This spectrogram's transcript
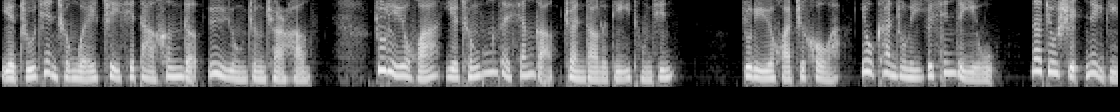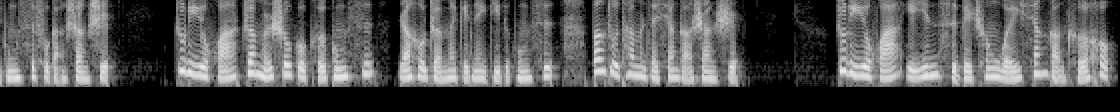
也逐渐成为这些大亨的御用证券行。朱李月华也成功在香港赚到了第一桶金。朱李月华之后啊，又看中了一个新的业务，那就是内地公司赴港上市。朱李月华专门收购壳公司，然后转卖给内地的公司，帮助他们在香港上市。朱李月华也因此被称为“香港壳后”。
